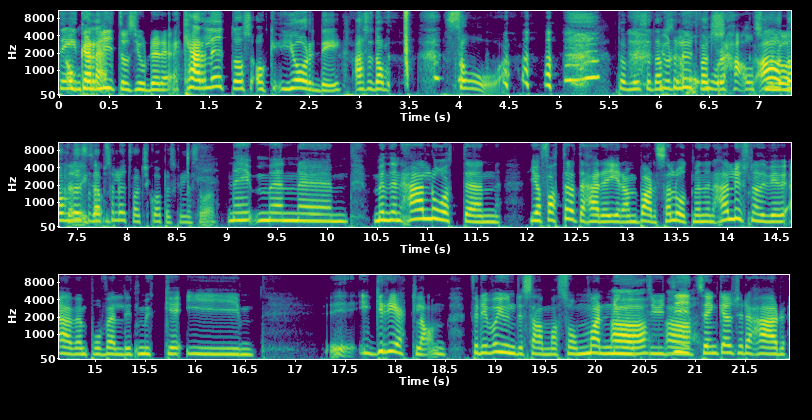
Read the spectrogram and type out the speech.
Det är Och inte lätt. Carlitos gjorde det. Carlitos och Jordi, alltså de, så. De visade absolut vart, ja, de låten, visade liksom. absolut vart skåpet skulle stå. Nej men, ehm, men den här låten, jag fattar att det här är eran Barca-låt men den här lyssnade vi även på väldigt mycket i i Grekland. För det var ju under samma sommar, ni Ja, åkte ju ja. dit. Sen kanske det här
